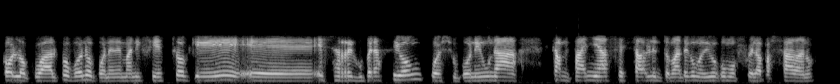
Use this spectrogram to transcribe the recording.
con lo cual, pues bueno, pone de manifiesto que eh, esa recuperación, pues supone una campaña aceptable en tomate, como digo, como fue la pasada, ¿no?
